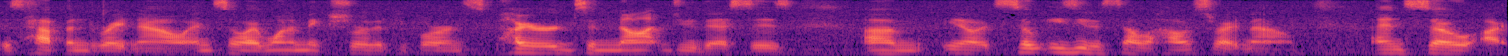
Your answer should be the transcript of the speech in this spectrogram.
has happened right now, and so I want to make sure that people are inspired to not do this. Is um, you know, it's so easy to sell a house right now. And so, I,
